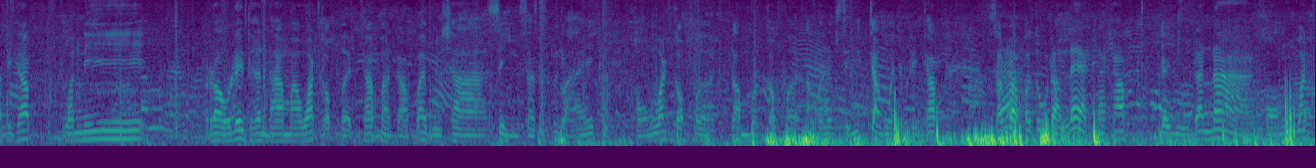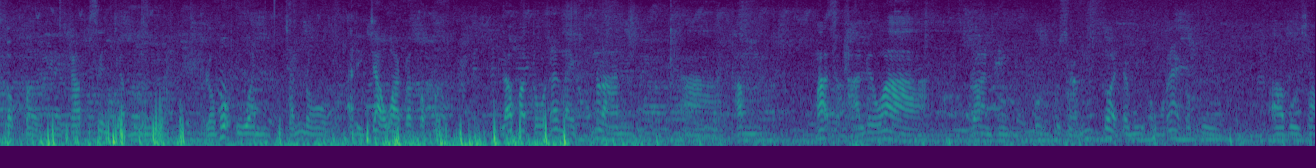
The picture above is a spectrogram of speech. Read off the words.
วัสดีครับ วันนี้เราได้เดินทางมาวัดเกาะเปิดครับ มากราบไหว้บูชาสิ่งศักดิ์สิทธิ์ทั้งหลายของวัดเกาะเปิดตำบลเกาะเปิดอำเภอลำสิงห์จังหวัดจันทบุรีครับสำหรับประตูด่านแรกนะครับ จะอยู่ด้านหน้าของวัดเกาะเปิดนะครับ ซึ่งจะมีหลวงพ่ออวนชันโนอดีตเจ้าวาดวัดเกาะเปิด แล้วประตูด้านในของลานอ่าทำพระสถานเรียกว่าลานแห่งบุญกุศลก็จะมีองค์แรกก็คือ บูชา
